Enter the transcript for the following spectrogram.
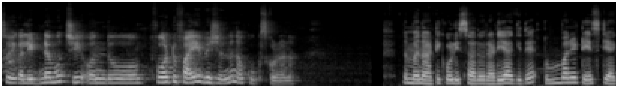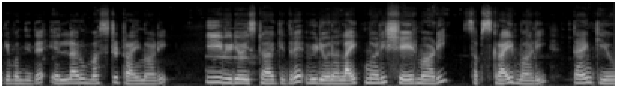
ಸೊ ಈಗ ಲಿಡ್ನ ಮುಚ್ಚಿ ಒಂದು ಫೋರ್ ಟು ಫೈವ್ ವಿಷಲ್ನ ನಾವು ಕೂಗಿಸ್ಕೊಳ್ಳೋಣ. ನಮ್ಮ ನಾಟಿ ಕೋಳಿ ಸಾರು ರೆಡಿಯಾಗಿದೆ. ತುಂಬಾ ಟೇಸ್ಟಿಯಾಗಿ ಬಂದಿದೆ. ಎಲ್ಲರೂ ಮಸ್ಟ್ ಟ್ರೈ ಮಾಡಿ. ಈ ವಿಡಿಯೋ ಇಷ್ಟ ಆಗಿದ್ದರೆ ವಿಡಿಯೋನ ಲೈಕ್ ಮಾಡಿ ಶೇರ್ ಮಾಡಿ ಸಬ್ಸ್ಕ್ರೈಬ್ ಮಾಡಿ. ಥ್ಯಾಂಕ್ ಯು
